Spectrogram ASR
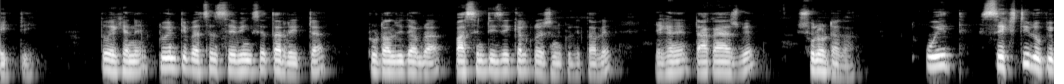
এইটটি তো এখানে টোয়েন্টি পার্সেন্ট সেভিংসে তার রেটটা টোটাল যদি আমরা পার্সেন্টেজে ক্যালকুলেশন করি, তাহলে এখানে টাকা আসবে ষোলো টাকা। With sixty rupee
